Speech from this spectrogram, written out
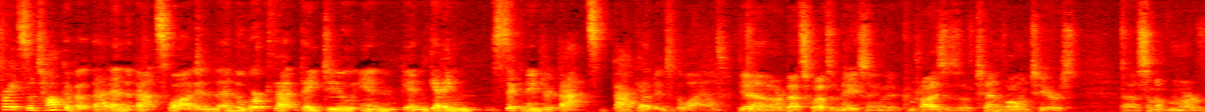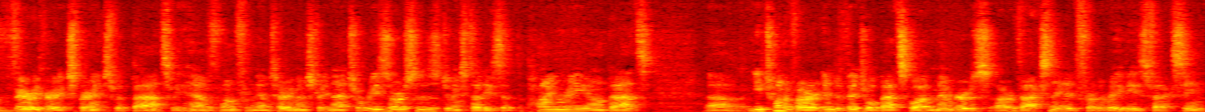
Right, so talk about that and the bat squad and, and the work that they do in, in getting sick and injured bats back out into the wild. Yeah, our bat squad's amazing. It comprises of 10 volunteers. Uh, some of them are very, very experienced with bats. We have one from the Ontario Ministry of Natural Resources doing studies at the Pinery on bats. Uh, each one of our individual bat squad members are vaccinated for the rabies vaccine,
